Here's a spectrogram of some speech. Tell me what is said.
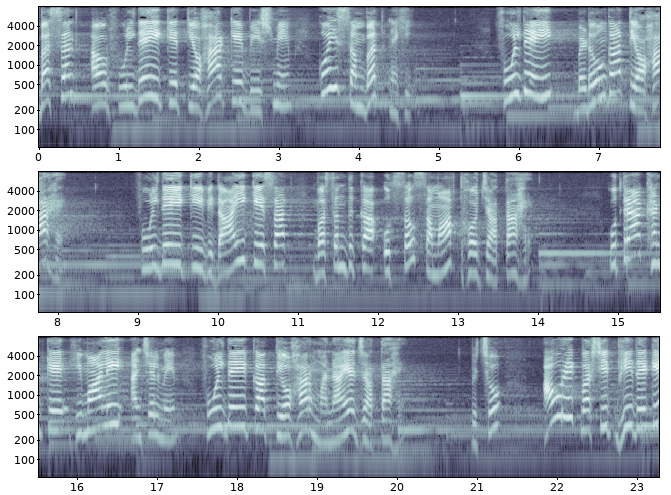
बसंत और फूलदेई के त्योहार के बीच में कोई संबंध नहीं। फूलदेई बड़ों का त्योहार है। फूलदेई की विदाई के साथ बसंत का उत्सव समाप्त हो जाता है। उत्तराखंड के हिमालयी अंचल में फूलदेई का त्योहार मनाया जाता है। बच्चों, और एक वर्कशीट भी देके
